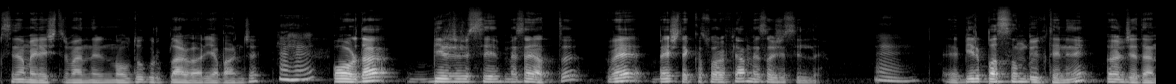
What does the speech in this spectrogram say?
Sinema eleştirmenlerinin olduğu gruplar var yabancı. Orada birisi mesaj attı ve 5 dakika sonra falan mesajı sildi. E, Bir basın bültenini önceden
